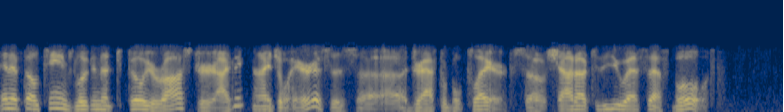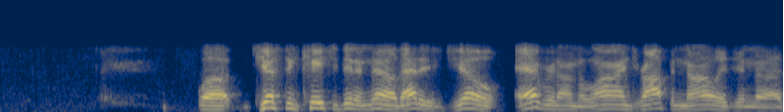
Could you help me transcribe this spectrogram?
NFL teams looking to fill your roster. I think Nigel Harris is a, a draftable player. So shout out to the USF Bulls. Well, just in case you didn't know, that is Joe Everett on the line, dropping knowledge. And uh,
